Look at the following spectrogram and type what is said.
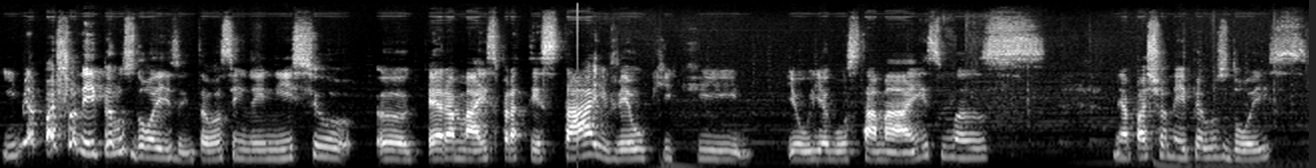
E me apaixonei pelos dois. Então, assim, no início uh, era mais para testar e ver o que, que eu ia gostar mais, mas me apaixonei pelos dois.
